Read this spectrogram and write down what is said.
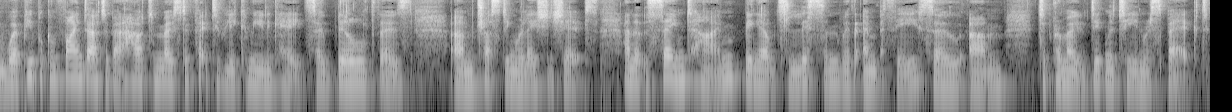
um, where people can find out about how to most effectively communicate. So, build those um, trusting relationships, and at the same time, being able to listen with empathy, so um, to promote dignity and respect,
